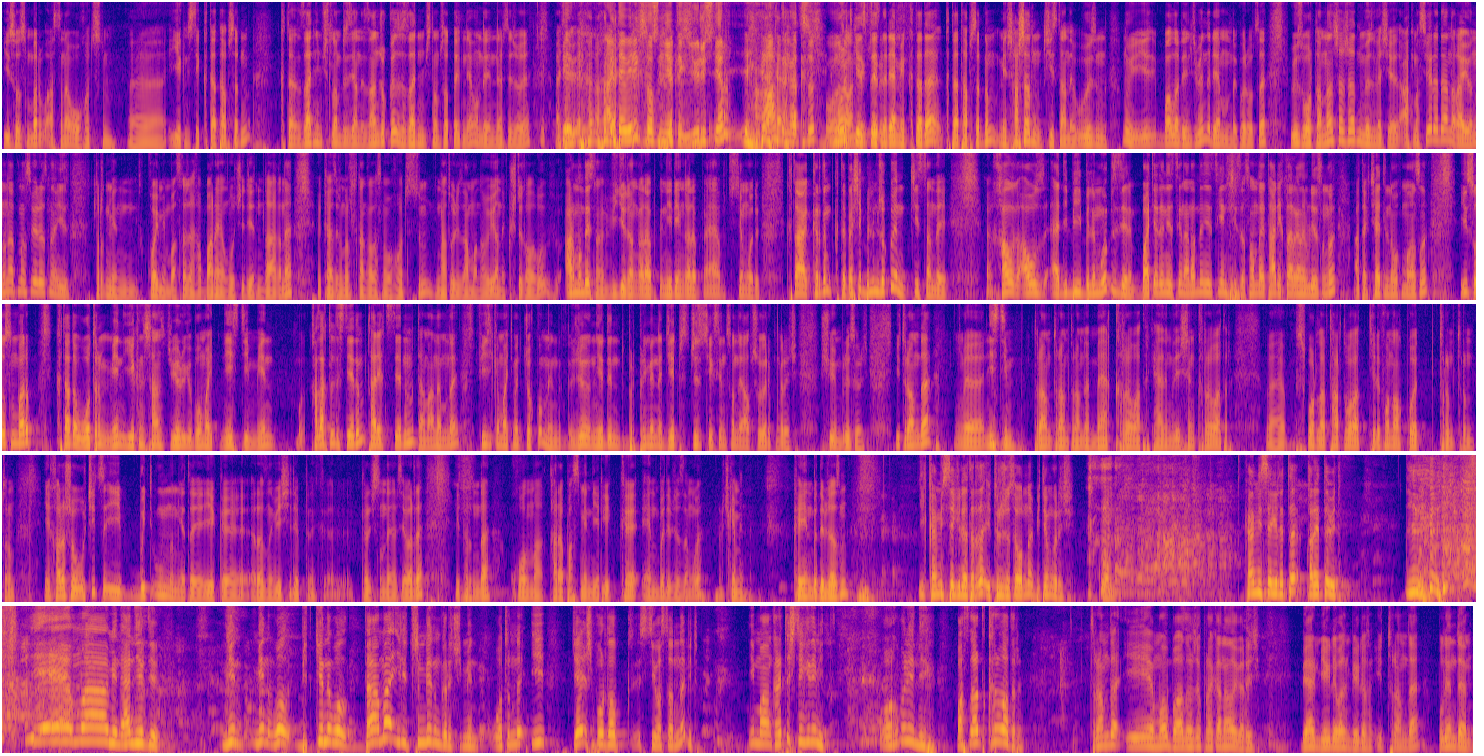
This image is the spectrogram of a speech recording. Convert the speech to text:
И сосын барып астанаға оқуға түстім. Ііі екіншісінде кта тапсырдым. Кта задним числом бізде андай заң жоқ қой задним числом соттайтын иә ондай нәрсе жоқ иә. Айта бер- айта берейік сосын ертең юристтер артыңа түсіп может кесіп тастайсыңдар. иә мен кта да кта тапсырдым. Мен шаршадым чисто андай өзім ну балалар ренжімеңдер иә мында көріп отырса. Өз ортамнан шаршадым өзім вообще атмосферадан районның атмосферасынан и тұрдым мен қой мен басқа жаққа барайын лучше дедім дағыны. Қазір нұр сұлтан қаласына оқуға түстім. Натуре заманауи андай күшті қала ғой. Армандайсың ана видеодан қарап неден қарап ә түссем ғой деп. Кта кірдім кта вообще білім жоқ қой енді чисто андай. Ә, халық ауыз әдеби білім ғой бізде батядан естіген анадан естіген чисто сондай тарихтар ғана білесің ғой. А так тщательно оқымағансың ғой. И сосын барып ктада отырмын мен екінші шанс жіберуге болмайды. Не істеймін мен қазақ тілді істедім тарихты істедім там андай мындай физика математика жоқ қой мен уже неден бір примерно жетпіс жүз сексен сондай алып шығу керекпін короче. Үшеуін біреусі короче. И тұрамын да ә, не істеймін. Тұрамын тұрамын тұрамын да мә қырып жатыр кәдімгідей ішің қырып жатыр ә, спорлар тартып алады телефон алып қояды тұрмын тұрмын тұрмын и хорошо учиться и быть умным это екі разные вещи деп э, короче сондай нәрсе бар да. И тұрдым да қолыма қарапасымен ерге кнб деп жазамын ғой ручкамен. Кнб деп жаздым. И комиссия келе жатыр да и түр жасап алдым да бүйтемін короче. Комиссия келеді да қарайды да бүйтіп. Ема мен ана жерде мен мен ол бүйткені ол да ма или түсінбедім короче мен отырмын да и жай шпорды алып істей бастадым да бүйтіп. И маған қарайды да ештеңе демейді. Ох блин басқаларды қырып жатыр. Тұрамын да ема базар жоқ проканала короче. Бәрін белгілеп жатырмын белгілеп жатырмын и тұрамын да бұл енді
